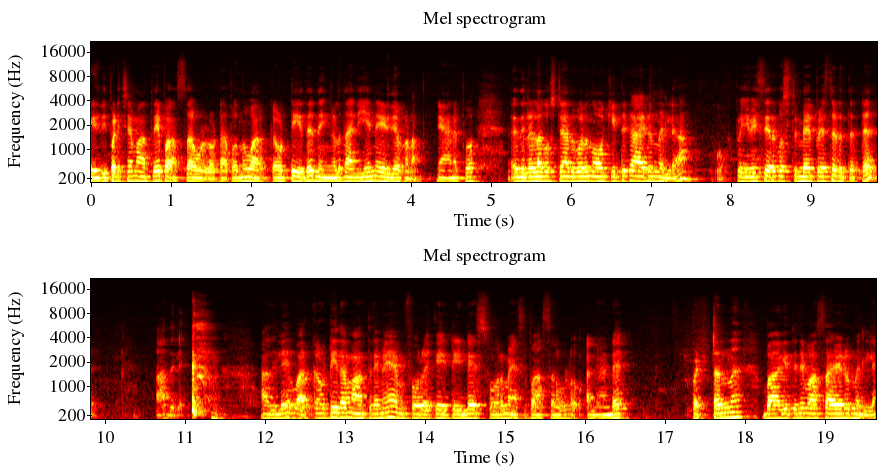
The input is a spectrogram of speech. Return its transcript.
എഴുതി പഠിച്ചാൽ മാത്രമേ പാസ്സാവുള്ളൂ കേട്ടോ അപ്പോൾ ഒന്ന് വർക്കൗട്ട് ചെയ്ത് നിങ്ങൾ തനിയെ തന്നെ എഴുതി വെക്കണം. ഞാനിപ്പോൾ ഇതിലുള്ള ക്വസ്റ്റ്യൻ അതുപോലെ നോക്കിയിട്ട് കാര്യമൊന്നുമില്ല പ്രീവിയസ് ഇയർ ക്വസ്റ്റ്യൻ പേപ്പേഴ്സ് എടുത്തിട്ട് അതിൽ അതിൽ വർക്കൗട്ട് ചെയ്താൽ മാത്രമേ എം ഫോർ കെ ടീന്റെ എസ് ഫോർ മാത്സ് പാസ്സാവുള്ളൂ അല്ലാണ്ട് പെട്ടെന്ന് ഭാഗ്യത്തിന് പാസ്സായവരൊന്നുമില്ല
